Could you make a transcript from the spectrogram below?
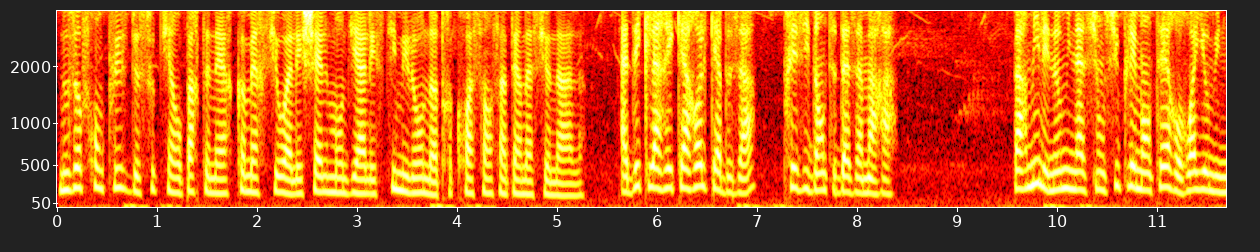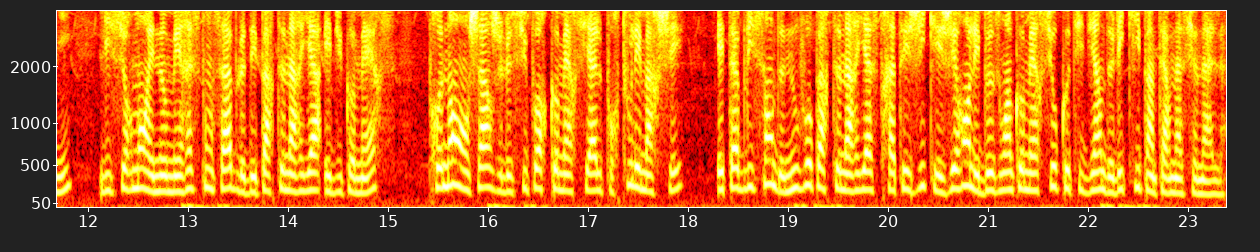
nous offrons plus de soutien aux partenaires commerciaux à l'échelle mondiale et stimulons notre croissance internationale. A déclaré Carole Cabeza, présidente d'Azamara. Parmi les nominations supplémentaires au Royaume-Uni, Sûrement est nommé responsable des partenariats et du commerce, prenant en charge le support commercial pour tous les marchés, établissant de nouveaux partenariats stratégiques et gérant les besoins commerciaux quotidiens de l'équipe internationale.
